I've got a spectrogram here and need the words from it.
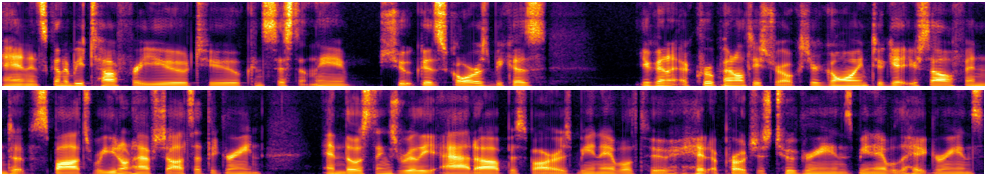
and it's going to be tough for you to consistently shoot good scores because you're going to accrue penalty strokes. You're going to get yourself into spots where you don't have shots at the green. And those things really add up as far as being able to hit approaches to greens, being able to hit greens,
